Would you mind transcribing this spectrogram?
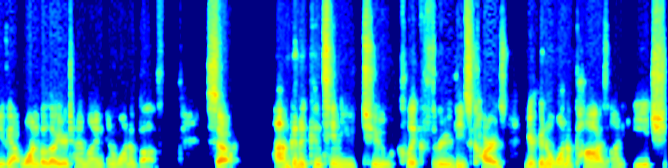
You've got one below your timeline and one above. So I'm gonna continue to click through these cards. You're gonna wanna pause on each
